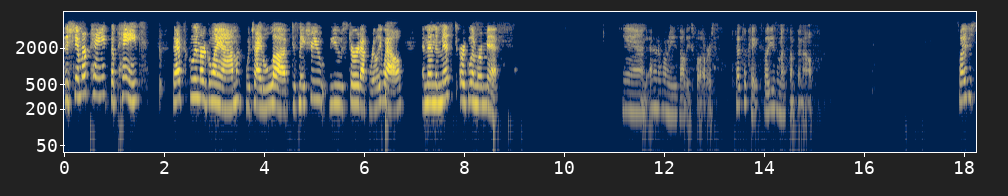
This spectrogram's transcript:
the shimmer paint, the paint, that's Glimmer Glam, which I love. Just make sure you, you stir it up really well. And then the mist or Glimmer Mist. And I don't know if I'm going to use all these flowers. But that's okay, because I'll use them on something else. So I just,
